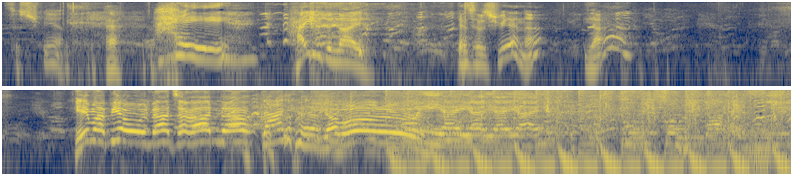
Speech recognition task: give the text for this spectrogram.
Das ist schwer. Hi. Hi! Heidenei! Das ist schwer, ne? Ja. Geh mal Bier holen, wer hat's erraten da? Danke. Jawohl. Ui. Du wirst schon wieder hässlich.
